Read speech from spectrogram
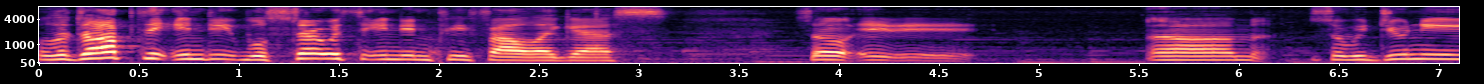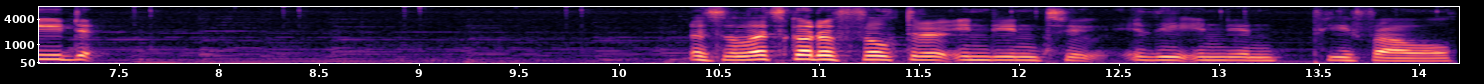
We'll adopt the Indian... We'll start with the Indian peafowl, I guess. So, it, um, so we do need... Uh, so let's go to filter Indian to the Indian peafowl.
